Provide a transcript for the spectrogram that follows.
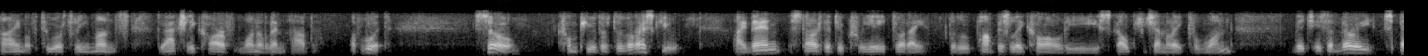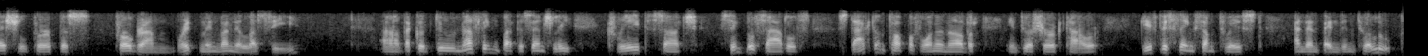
time of two or three months to actually carve one of them out of wood. So, computer to the rescue. I then started to create what I little pompously call the Sculpture Generator 1, which is a very special purpose program written in Vanilla C uh, that could do nothing but essentially create such simple saddles stacked on top of one another into a Scherk tower, give this thing some twist, and then bend into a loop.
